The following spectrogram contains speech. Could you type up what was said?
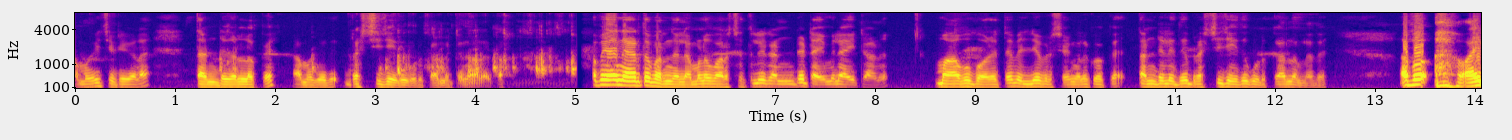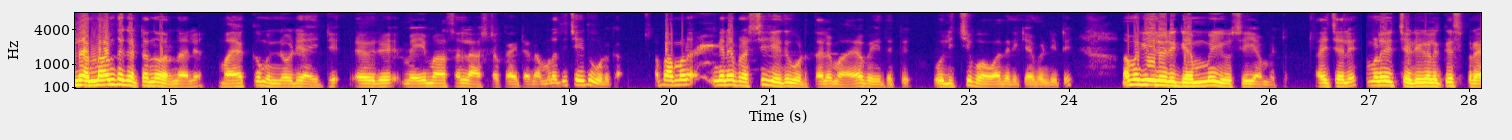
നമുക്ക് ചെടികളെ തണ്ടുകളിലൊക്കെ നമുക്കിത് ബ്രഷ് ചെയ്ത് കൊടുക്കാൻ പറ്റുന്നതാണ് കേട്ടോ. അപ്പോൾ ഞാൻ നേരത്തെ പറഞ്ഞല്ലോ നമ്മൾ വർഷത്തിൽ രണ്ട് ടൈമിലായിട്ടാണ് മാവ് പോലത്തെ വലിയ വൃക്ഷങ്ങൾക്കൊക്കെ തണ്ടിൽ ഇത് ബ്രഷ് ചെയ്ത് കൊടുക്കുക എന്നുള്ളത് അപ്പോൾ അതിൽ ഒന്നാമത്തെ ഘട്ടം എന്ന് പറഞ്ഞാൽ മയക്ക് മുന്നോടിയായിട്ട് ഒരു മെയ് മാസം ലാസ്റ്റൊക്കെ ആയിട്ടാണ് നമ്മളിത് ചെയ്തു കൊടുക്കാം. അപ്പോൾ നമ്മൾ ഇങ്ങനെ ബ്രഷ് ചെയ്ത് കൊടുത്താൽ മഴ പെയ്തിട്ട് ഒലിച്ചു പോവാതിരിക്കാൻ വേണ്ടിയിട്ട് നമുക്ക് ഇതിലൊരു ഗമ്മ് യൂസ് ചെയ്യാൻ പറ്റും. അയച്ചാൽ നമ്മൾ ചെടികൾക്ക് സ്പ്രേ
